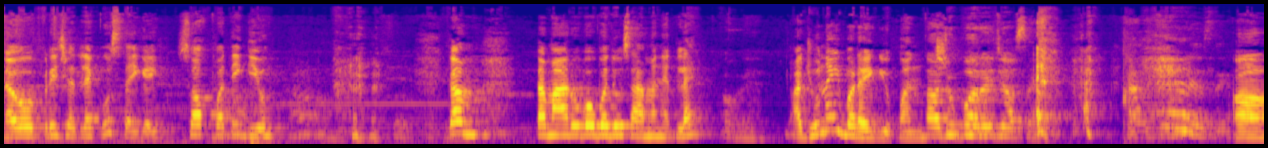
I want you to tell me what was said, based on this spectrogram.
No. fridge at lekus tay gay. Sok patig yun. Ah. Kam, tamaro ba ba do sa manetle? Okay. Aju na ibaray gyupan. Taju pare jase. Kaya jase. Oh,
